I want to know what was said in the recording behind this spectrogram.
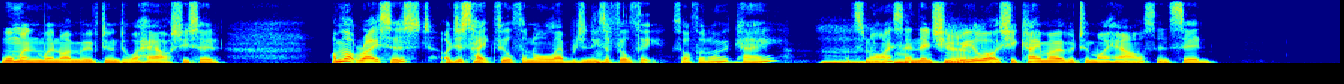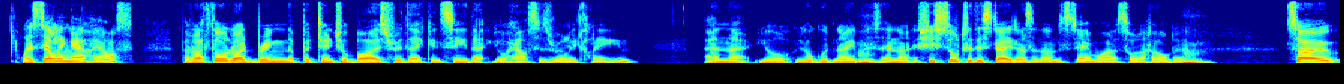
woman, when I moved into a house, she said, I'm not racist. I just hate filth and all Aborigines are filthy. So I thought, oh, okay, that's nice. And then she Yeah. realised, she came over to my house and said, we're selling our house, but I thought I'd bring the potential buyers through. They can see that your house is really clean and that you're, you're good neighbours. And uh, she still to this day doesn't understand why I sort of told her. Mm. So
